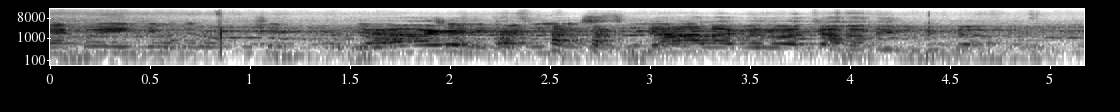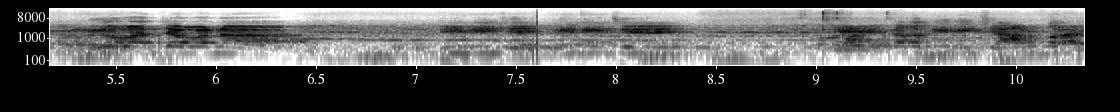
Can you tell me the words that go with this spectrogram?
দেখো এই যে ওদের অফিসের যা লাগবে তোমার চাঁদা দিন দিতে হবে। তুমিও বাদ যাব না। দিয়ে দিয়েছে দিয়ে দিয়েছে টাকা দিয়ে দিয়েছে আর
